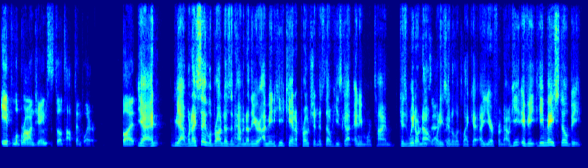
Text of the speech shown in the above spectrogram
If LeBron James is still a top 10 player. But Yeah, and yeah, when I say LeBron doesn't have another year, I mean he can't approach it as though he's got any more time because we don't know what he's going to look like a, a year from now. He if he he may still be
